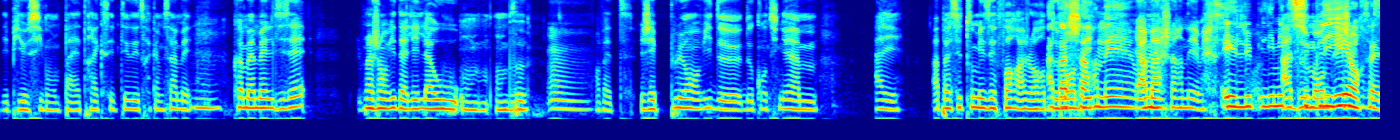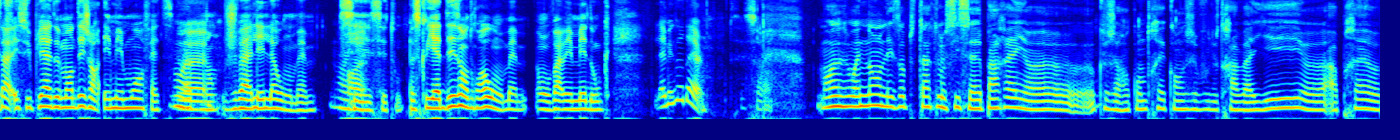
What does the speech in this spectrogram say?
des pieds aussi vont pas être acceptés ou des trucs comme ça. Mais mm. comme Amel disait, moi j'ai envie d'aller là où on, me veut. Mm. En fait, j'ai plus envie de, de continuer à me. Allez, à passer tous mes efforts à genre à demander à m'acharner et limite à supplier genre, en fait. ça, et supplier à demander genre aimez-moi en fait. Non je vais aller là où on m'aime c'est tout. Parce qu'il y a des endroits où on m'aime on va m'aimer donc let me go there. C'est ça. Moi non les obstacles aussi c'est pareil euh, que j'ai rencontré quand j'ai voulu travailler euh, après euh,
